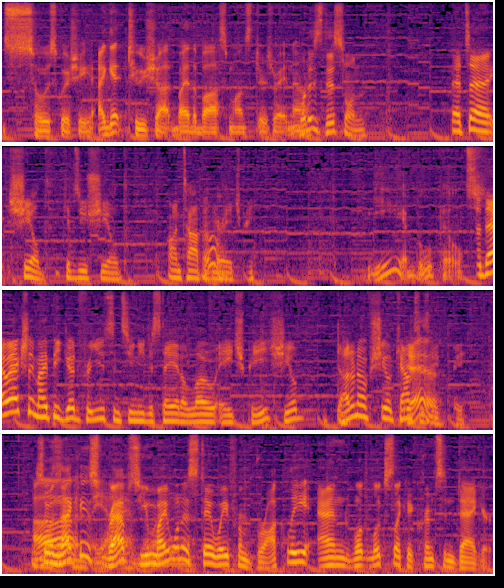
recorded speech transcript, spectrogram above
so squishy. I get two shot by the boss monsters right now. What is this one? That's a shield. Gives you shield on top of your Oh. HP. Yeah, blue pill. So that actually might be good for you since you need to stay at a low HP. Shield. I don't know if shield counts as Yeah. HP. So in Uh, that case, yeah, Raps, you no might want to stay away from broccoli and what looks like a crimson dagger,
